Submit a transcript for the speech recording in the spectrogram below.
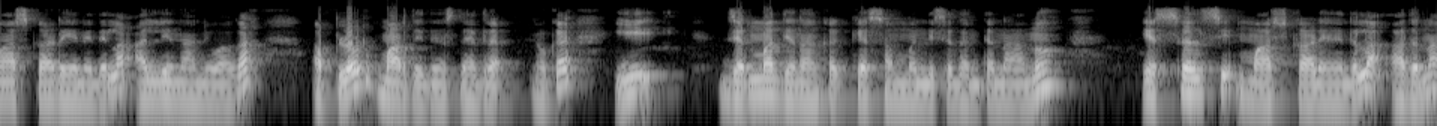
marks card ಏನಿದೆಯಲ್ಲ ಅಲ್ಲಿ ನಾನು ಇವಾಗ ಅಪ್ಲೋಡ್ ಮಾಡ್ತಿದ್ದೀನಿ ಸ್ನೇಹಿತರೆ. ಓಕೆ ಈ ಜನ್ಮ ದಿನಾಂಕಕ್ಕೆ ಸಂಬಂಧಿಸಿದಂತೆ ನಾನು S L C marks card ಏನಿದೆಯಲ್ಲ ಅದನ್ನು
